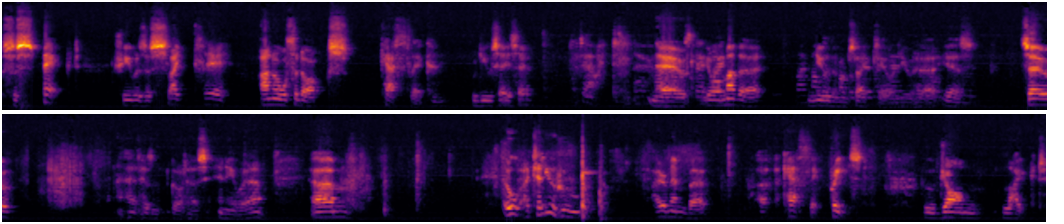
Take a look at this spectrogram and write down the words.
suspect she was a slightly unorthodox Catholic. Would you say so? I don't- I didn't know. No, Obviously, your my- mother my knew them slightly, or knew her, Mm. yes. So that hasn't got us anywhere. Um, oh, I tell you who I remember a, a Catholic priest who John liked,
